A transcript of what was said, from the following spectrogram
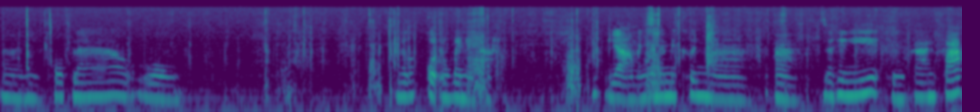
อ่านี่ครบแล้ววง แล้วก็กดลงไปหน่อยค่ะยางมันก็ได้ไม่ขึ้นมาอ่าแล้วทีนี้ถึงการฟัก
